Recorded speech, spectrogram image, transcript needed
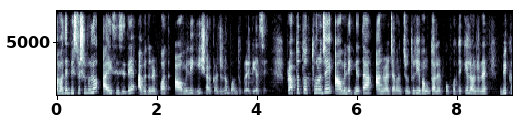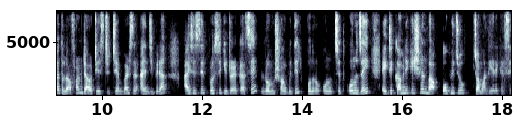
আমাদের বিশ্লেষণ হলো আইসিসিতে আবেদনের পথ আওয়ামী লীগই সরকারের জন্য বন্ধ করে দিয়েছে। প্রাপ্ত তথ্য অনুযায়ী আওয়ামী লীগ নেতা আনোয়ার জামান চৌধুরী এবং দলের পক্ষ থেকে লন্ডনের বিখ্যাত ল ফার্ম ডাউটি স্ট্রিট চেম্বার্সের আইনজীবীরা আইসিসির প্রসিকিউটরের কাছে রোম সংবিধির পনেরো অনুচ্ছেদ অনুযায়ী একটি কমিউনিকেশন বা অভিযোগ জমা দিয়ে রেখেছে।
